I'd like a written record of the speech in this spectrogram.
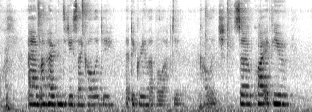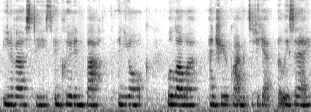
Okay. Um, I'm hoping to do psychology at degree level after college. So, quite a few universities, including Bath and York, will lower entry requirements if you get at least an A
